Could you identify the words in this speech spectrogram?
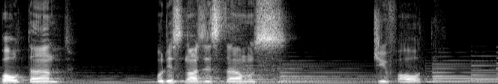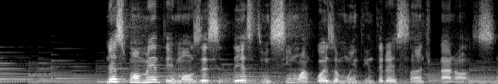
voltando, por isso nós estamos de volta. Nesse momento, irmãos, esse texto ensina uma coisa muito interessante para nós.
